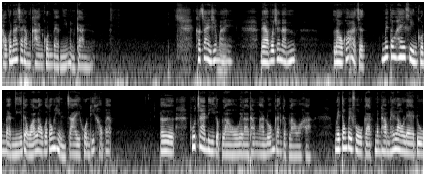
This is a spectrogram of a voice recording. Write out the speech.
เขาก็น่าจะรำคาญคนแบบนี้เหมือนกัน เข้าใจใช่ไหมนะเพราะฉะนั้นเราก็อาจจะไม่ต้องให้ซีนคนแบบนี้แต่ว่าเราก็ต้องเห็นใจคนที่เขาแบบ เออพูดจาดีกับเรา เวลาทำงานร่วมกันกับเราอะค่ะ ไม่ต้องไปโฟกัส มันทำให้เราแลดู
